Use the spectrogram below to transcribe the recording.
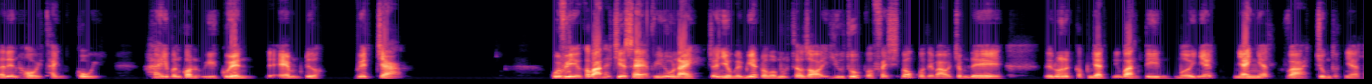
đã đến hồi thành củi hay vẫn còn uy quyền để ém được vết chạm. Quý vị và các bạn hãy chia sẻ video này cho nhiều người biết và bấm nút theo dõi YouTube và Facebook của Thời báo.de để luôn được cập nhật những bản tin mới nhất, nhanh nhất và trung thực nhất.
